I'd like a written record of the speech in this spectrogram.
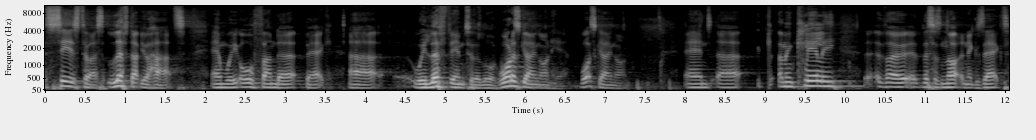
says to us, lift up your hearts, and we all thunder back, uh, we lift them to the Lord. What is going on here? What's going on? And uh, I mean, clearly, though this is not an exact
